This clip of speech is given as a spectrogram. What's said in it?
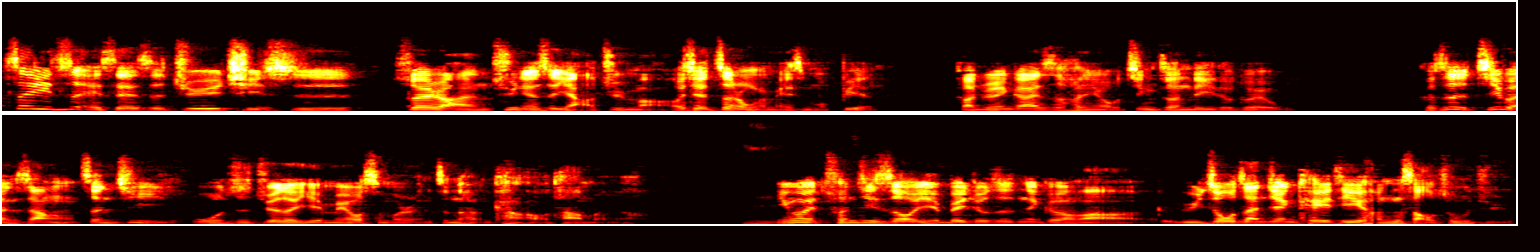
这一支 SSG 其实虽然去年是亚军嘛，而且阵容也没什么变，感觉应该是很有竞争力的队伍。可是基本上整季我是觉得也没有什么人真的很看好他们啊，嗯、因为春季之后也被就是那个嘛宇宙战舰 KT 横扫出局，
